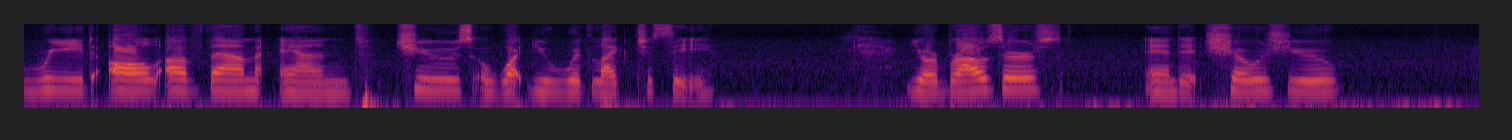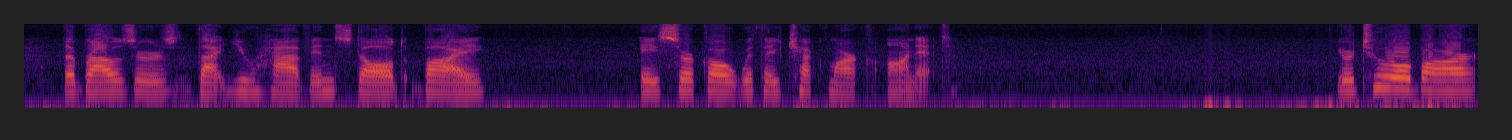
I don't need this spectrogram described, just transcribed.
read all of them and choose what you would like to see. Your browsers and it shows you the browsers that you have installed by a circle with a check mark on it. Your toolbar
